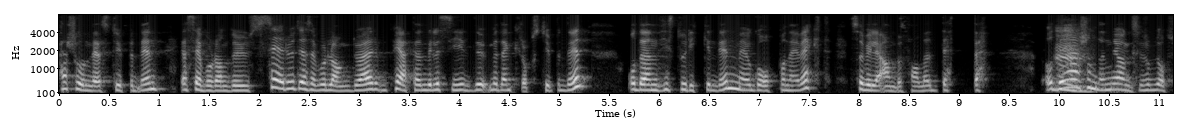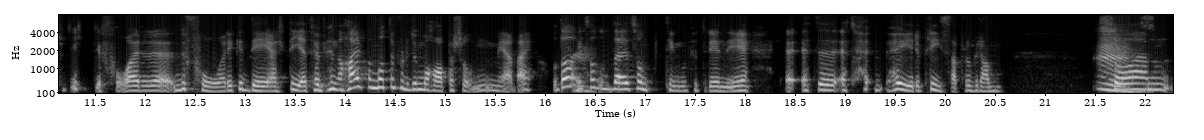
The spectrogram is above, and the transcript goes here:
personlighetstypen din. Jeg ser hvordan du ser ut, jeg ser hvor lang du er. PT-en ville si du, med den kroppstypen din og den historikken din med å gå opp og ned i vekt, så vil jeg anbefale dette. Og det er Mm. sånne nyanser som du absolutt ikke får eh, Du får ikke delt i et webinar, på en måte, fordi du må ha personen med deg. Og da? Det er sånne ting man putter inn i et, et hø- høyere prisa program. Så, Mm. um,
